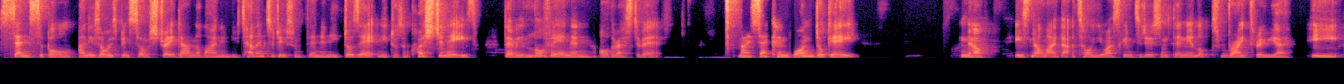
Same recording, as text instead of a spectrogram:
sensible and he's always been so straight down the line. And you tell him to do something and he does it and he doesn't question it. He's very loving and all the rest of it. My second one, Dougie, no, he's not like that at all. You ask him to do something, he looks right through you. He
